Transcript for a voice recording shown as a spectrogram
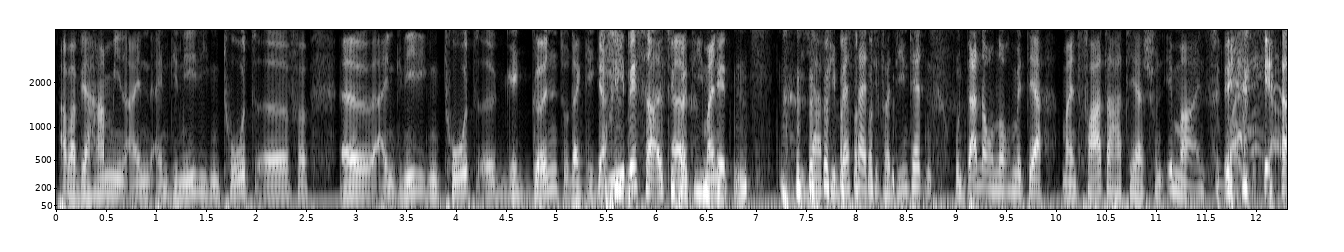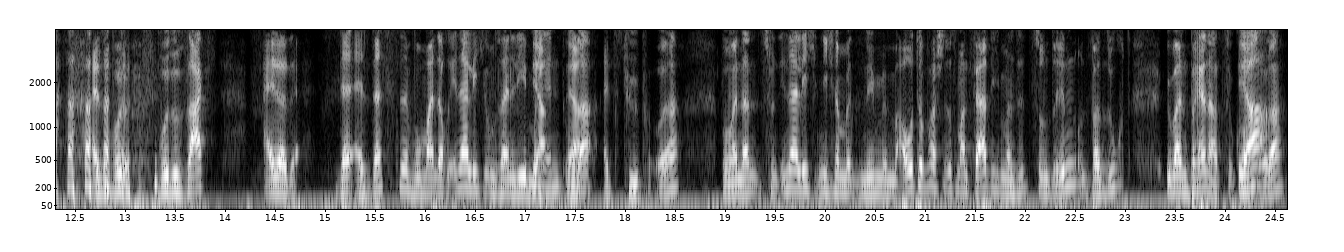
aber wir haben ihnen einen, einen gnädigen Tod, äh, äh, einen gnädigen Tod äh, gegönnt oder gegeben. Ja, viel besser, als sie äh, verdient mein, hätten. Ja, viel besser, als sie verdient hätten. Und dann auch noch mit der, mein Vater hatte ja schon immer ein zu weites ja. Also wo, wo du sagst, also, also das ist, wo man auch innerlich um sein Leben ja, rennt, oder? Als Typ, oder? Wo man dann schon innerlich nicht nur mit, nicht mit dem Auto waschen ist man fertig, man sitzt schon drin und versucht über einen Brenner zu kommen, ja, oder?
